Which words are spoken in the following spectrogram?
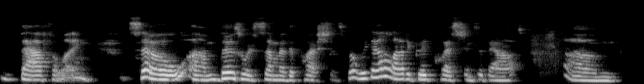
baffling so um, those were some of the questions, but we got a lot of good questions about. Um,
